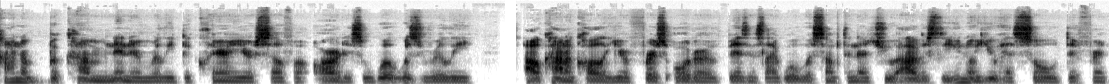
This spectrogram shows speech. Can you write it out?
kind of becoming in and really declaring yourself an artist what was really I'll kind of call it your first order of business. Like, what was something that you obviously, you know, you had sold different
